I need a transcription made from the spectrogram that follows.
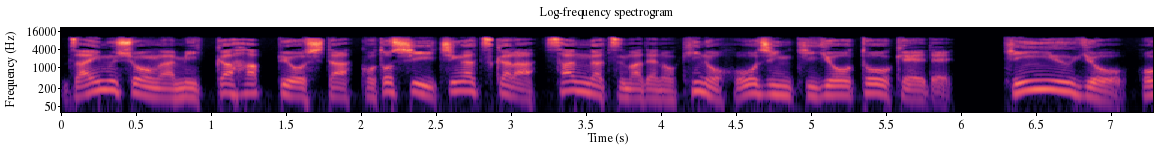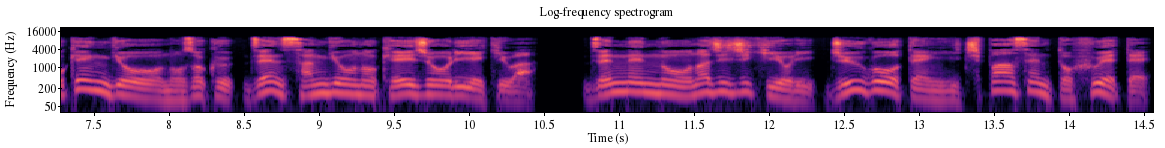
財務省が3日発表した今年1月から3月までの期の法人企業統計で、金融業、保険業を除く全産業の経常利益は、前年の同じ時期より15.1%増えて、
